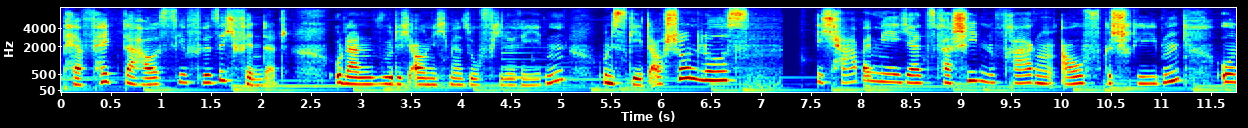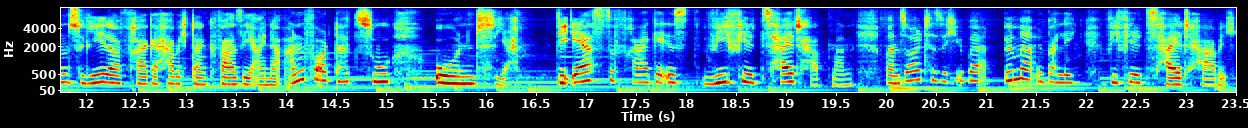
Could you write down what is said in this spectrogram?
perfekte Haustier für sich findet. Und dann würde ich auch nicht mehr so viel reden. Und es geht auch schon los. Ich habe mir jetzt verschiedene Fragen aufgeschrieben und zu jeder Frage habe ich dann quasi eine Antwort dazu. Und ja, die erste Frage ist, wie viel Zeit hat man? Man sollte sich über, immer überlegen, wie viel Zeit habe ich.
